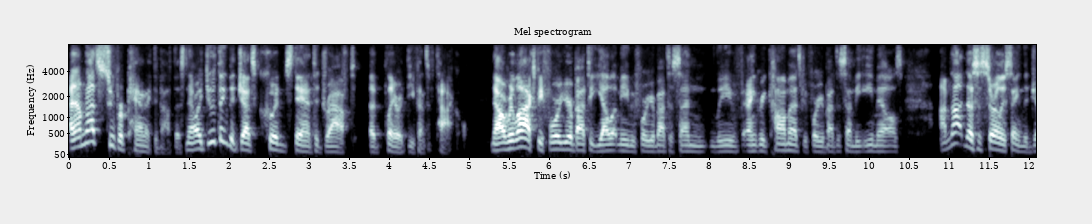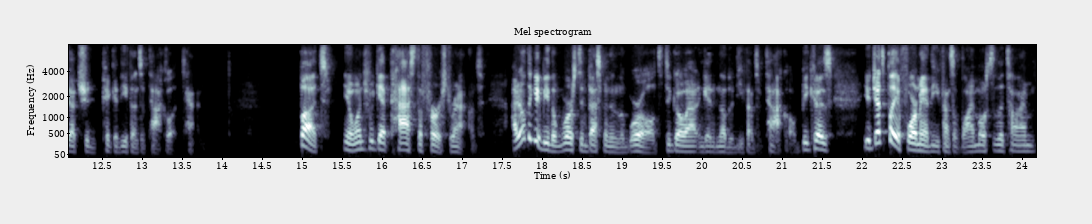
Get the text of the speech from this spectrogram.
And I'm not super panicked about this. Now, I do think the Jets could stand to draft a player at defensive tackle. Now, relax before you're about to yell at me, before you're about to send, leave angry comments, before you're about to send me emails. I'm not necessarily saying the Jets should pick a defensive tackle at 10. But, you know, once we get past the first round, I don't think it'd be the worst investment in the world to go out and get another defensive tackle because you Jets play a four man defensive line most of the time.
